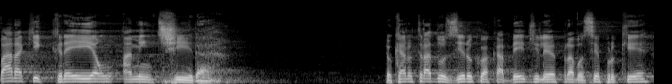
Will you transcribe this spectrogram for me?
para que creiam a mentira. Eu quero traduzir o que eu acabei de ler para você, porque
